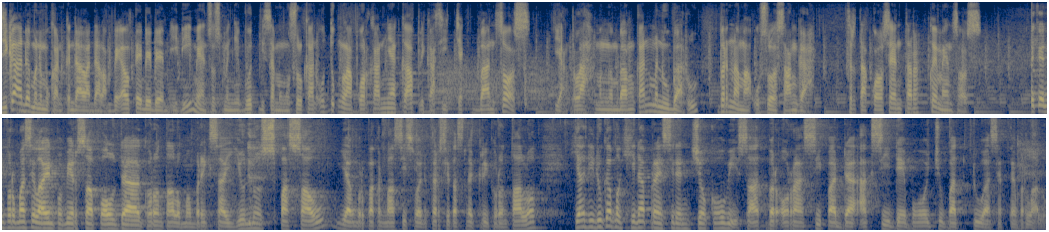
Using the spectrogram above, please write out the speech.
Jika Anda menemukan kendala dalam BLT BBM ini, Mensos menyebut bisa mengusulkan untuk melaporkannya ke aplikasi Cek Bansos yang telah mengembangkan menu baru bernama Usul Sanggah, serta call center Kemensos. Ke informasi lain, pemirsa Polda Gorontalo memeriksa Yunus Pasau yang merupakan mahasiswa Universitas Negeri Gorontalo yang diduga menghina Presiden Jokowi saat berorasi pada aksi demo Jumat 2 September lalu.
